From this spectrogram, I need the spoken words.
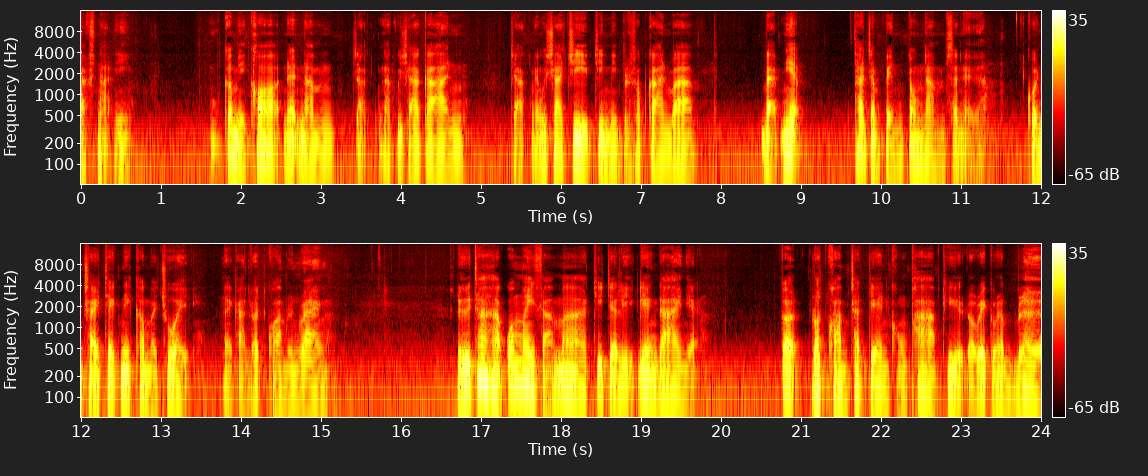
ลักษณะนี้ ก็มีข้อแนะนำจากนักวิชาการ จากนักวิชาชีพที่มีประสบการณ์ว่า แบบเนี้ยถ้าจำเป็นต้องนำเสนอ ควรใช้เทคนิคเข้ามาช่วยในการลดความรุนแรง หรือถ้าหากว่าไม่สามารถที่จะหลีกเลี่ยงได้เนี่ยก็ลดความชัดเจนของภาพที่เราเรียกว่าเบลอ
